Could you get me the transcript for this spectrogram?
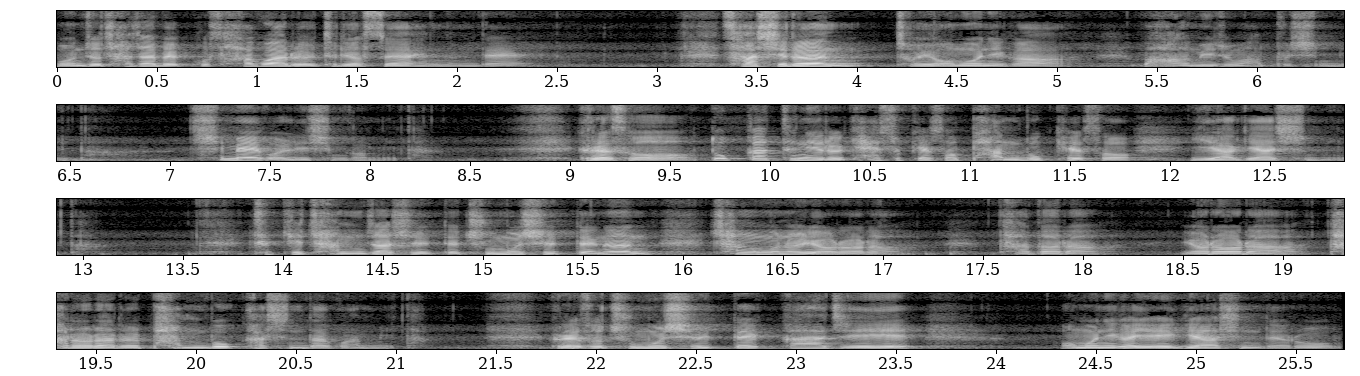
먼저 찾아뵙고 사과를 드렸어야 했는데 사실은 저희 어머니가 마음이 좀 아프십니다. 치매에 걸리신 겁니다. 그래서 똑같은 일을 계속해서 반복해서 이야기하십니다. 특히 잠자실 때 주무실 때는 창문을 열어라 닫아라 열어라 닫아라를 반복하신다고 합니다. 그래서 주무실 때까지 어머니가 얘기하신 대로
